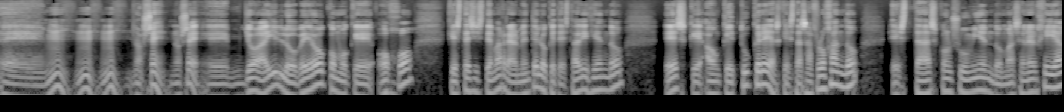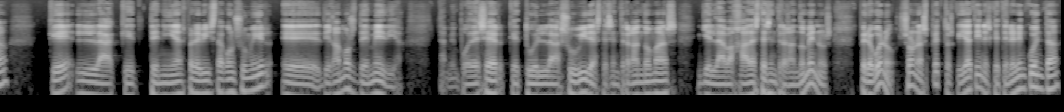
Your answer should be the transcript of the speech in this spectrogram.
Eh, mm, mm, mm, no sé, no sé. Eh, yo ahí lo veo como que, ojo, que este sistema realmente lo que te está diciendo es que aunque tú creas que estás aflojando, estás consumiendo más energía que la que tenías prevista consumir, eh, digamos, de media. También puede ser que tú en la subida estés entregando más y en la bajada estés entregando menos. Pero bueno, son aspectos que ya tienes que tener en cuenta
